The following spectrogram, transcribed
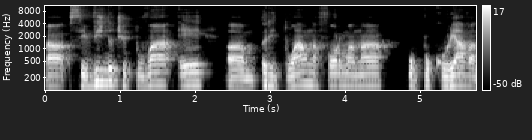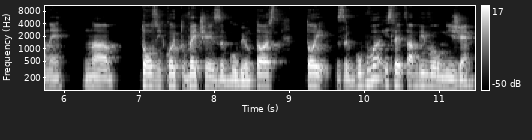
а, се вижда, че това е а, ритуална форма на упокоряване на този, който вече е загубил. Тоест, той загубва и след това бива унижен.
